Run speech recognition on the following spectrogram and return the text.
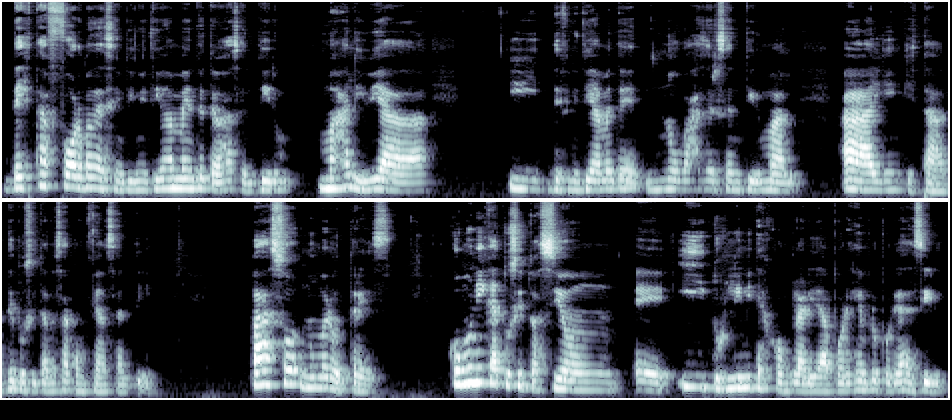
De esta forma definitivamente te vas a sentir más aliviada, y definitivamente no vas a hacer sentir mal a alguien que está depositando esa confianza en ti. Paso número 3. Comunica tu situación eh, y tus límites con claridad. Por ejemplo, podrías decir,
